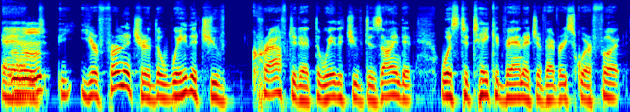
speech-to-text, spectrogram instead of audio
And mm-hmm. your furniture, the way that you've crafted it, the way that you've designed it, was to take advantage of every square foot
